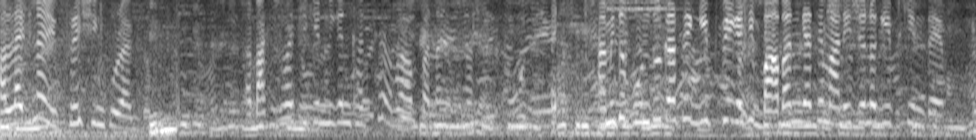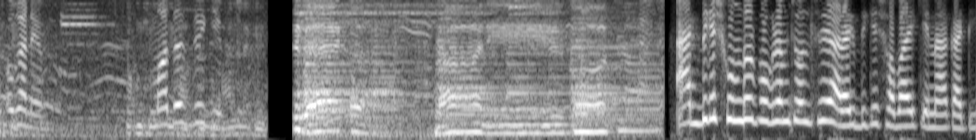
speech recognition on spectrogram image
ভালো লাগছে না? রিফ্রেশিং পুরো একদম। আর বাকি সবাই চিকেন মিকেন খাচ্ছে আমরা আম পান্না আমি তো বন্ধুর কাছে গিফট পেয়ে গেছি। বাবান গেছে মানির জন্য গিফট কিনতে ওখানে। মাদার্স ডে গিফট একদিকে সুন্দর প্রোগ্রাম চলছে আর একদিকে সবাই কেনাকাটি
